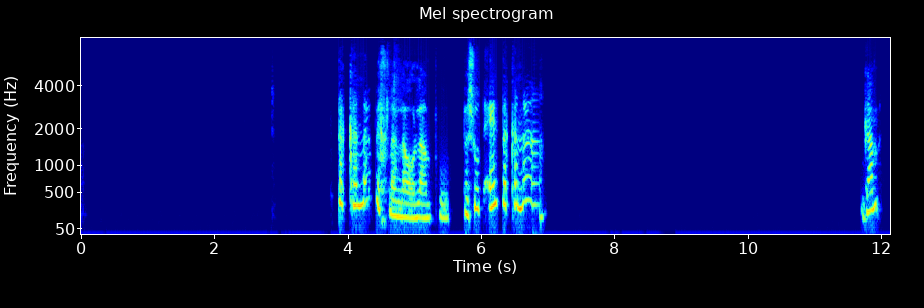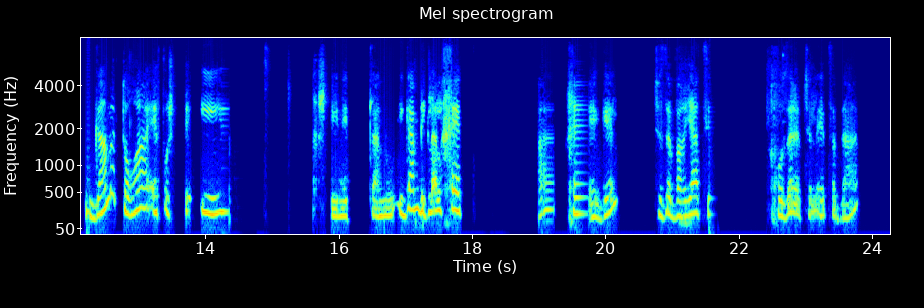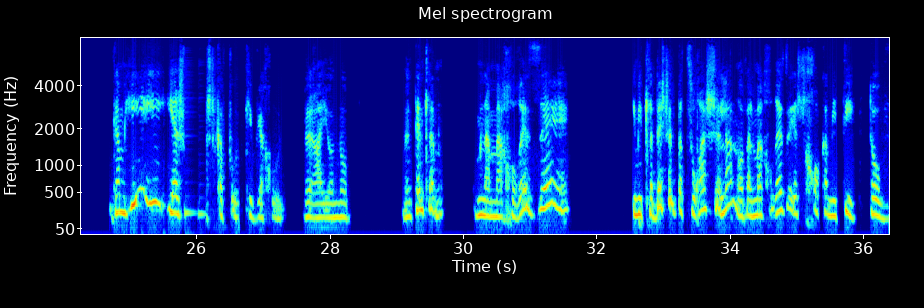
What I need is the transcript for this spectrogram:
תקנה בכלל לעולם פה, פשוט אין תקנה. גם, גם התורה, איפה שהיא, איך שהיא ניתנת לנו, היא גם בגלל חטא, חטא עגל, שזה וריאציה חוזרת של עץ הדת, גם היא, יש השקפות כביכול, ורעיונות, ונותנת לנו. אמנם מאחורי זה, היא מתלבשת בצורה שלנו, אבל מאחורי זה יש חוק אמיתי, טוב.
